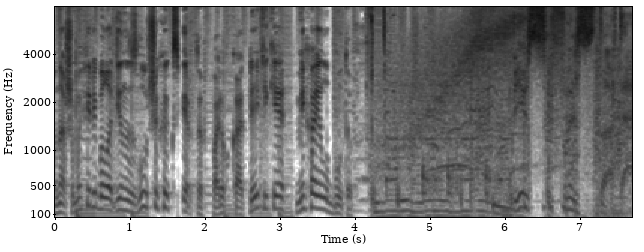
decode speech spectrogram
В нашем эфире был один из лучших экспертов по легкой атлетике Михаил Бутов. Без фальстарта.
